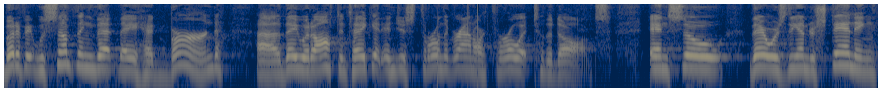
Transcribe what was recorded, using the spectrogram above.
But if it was something that they had burned, uh, they would often take it and just throw it on the ground or throw it to the dogs. And so there was the understanding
